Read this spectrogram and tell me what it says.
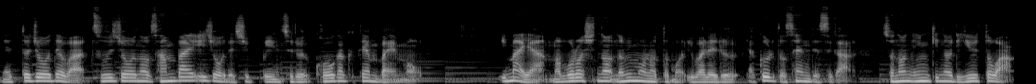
ネット上では通常の3倍以上で出品する高額転売も、今や幻の飲み物とも言われるヤクルト1000ですが、その人気の理由とは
